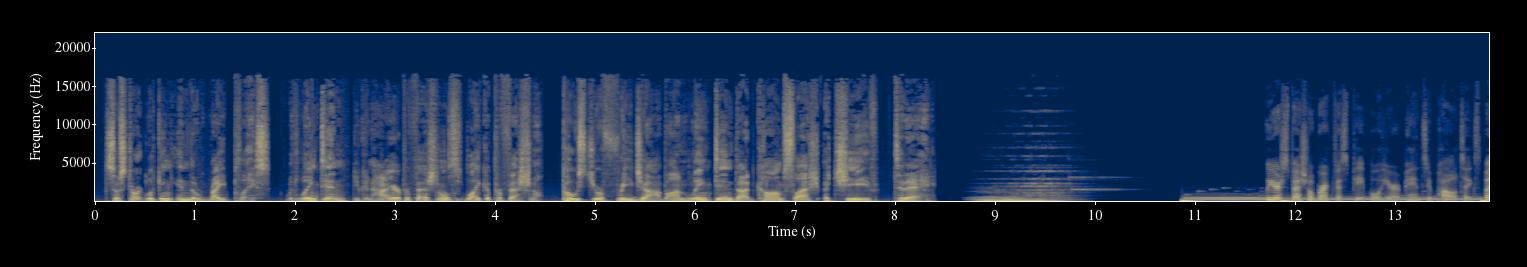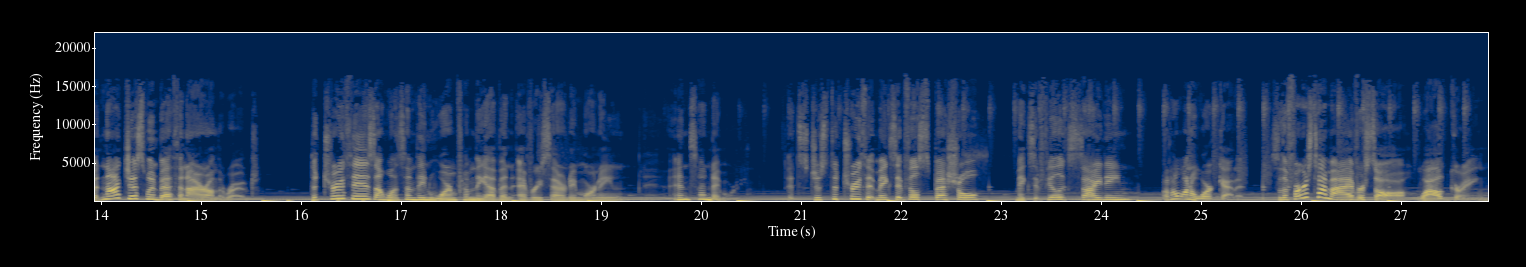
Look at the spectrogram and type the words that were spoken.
So start looking in the right place. With LinkedIn, you can hire professionals like a professional. Post your free job on linkedin.com slash achieve today. We are special breakfast people here at Pantsuit Politics, but not just when Beth and I are on the road. The truth is, I want something warm from the oven every Saturday morning and Sunday morning. It's just the truth. It makes it feel special, makes it feel exciting. I don't want to work at it. So the first time I ever saw wild grain,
